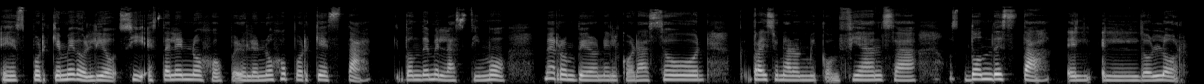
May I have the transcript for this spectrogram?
Es por qué me dolió. Sí, está el enojo, pero el enojo por qué está. ¿Dónde me lastimó? Me rompieron el corazón, traicionaron mi confianza. ¿Dónde está el, el dolor?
